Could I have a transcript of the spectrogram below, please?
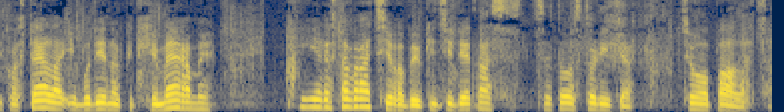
і костела, і будинок під химерами. І реставрації робив в кінці 19 століття цього палаца.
